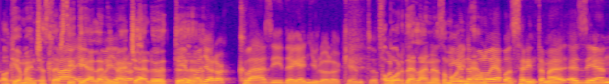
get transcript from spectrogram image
aki a Manchester Kvá- City elleni magyar- meccs előtt... Én ö, magyarra kvázi idegen gyűlölőként. a borderline az a Igen, de valójában szerintem ez ilyen,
